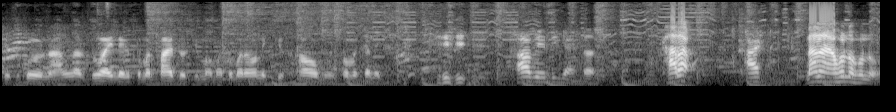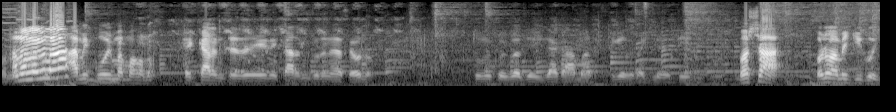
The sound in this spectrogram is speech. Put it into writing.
কিছু করো না আল্লাহর দোয়াই লাগে তোমার পায়ে ধরছি মামা তোমার অনেক কিছু খাওয়াবো সমস্যা নেই। খাবে এদিকে খারাপ। না না হনো হনো হনো। আমার লাগল? আমি কই মামা হনো এই কারেন্টের এই কারেন্ট করে না আছে হনো তুমি কইবা যে এই জায়গা আমার ঠিক আছে ভাই দিয়ে দিচ্ছি বর্ষা হনো আমি কি কই?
